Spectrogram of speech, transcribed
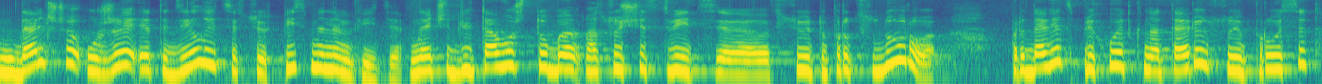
Дальше уже это делаете все в письменном виде. Значит, для того, чтобы осуществить э, всю эту процедуру, Продавец приходит к нотариусу и просит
